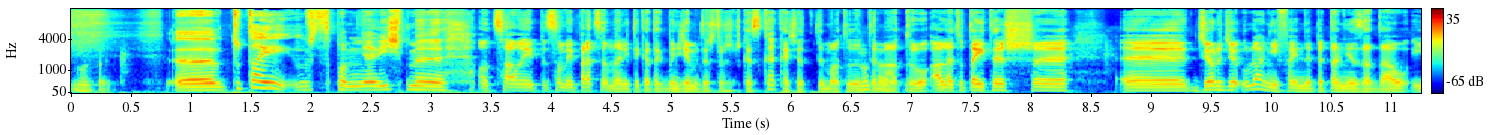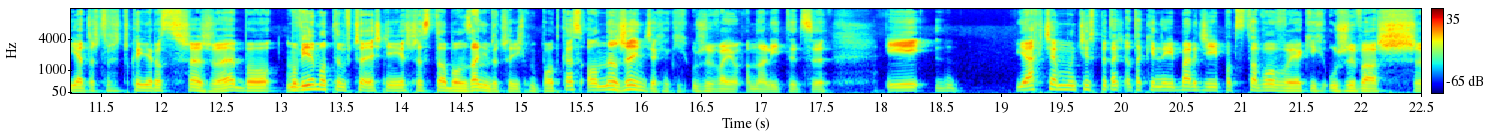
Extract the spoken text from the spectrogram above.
no tak. E, tutaj wspomnieliśmy o całej samej pracy analityka, tak będziemy też troszeczkę skakać od tematu do No tak, tematu, ale tutaj też e, e, Giorgio Ulani fajne pytanie zadał i ja też troszeczkę je rozszerzę, bo mówiłem o tym wcześniej jeszcze z tobą, zanim zaczęliśmy podcast, o narzędziach, jakich używają analitycy. I ja chciałbym cię spytać o takie najbardziej podstawowe, jakich używasz e,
